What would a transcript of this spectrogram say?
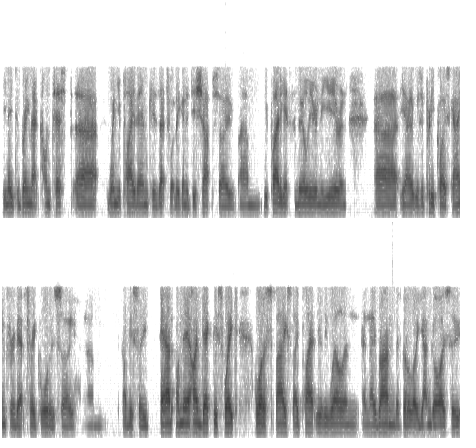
you need to bring that contest uh, when you play them because that's what they're going to dish up. So um, we played against them earlier in the year, and uh, you know it was a pretty close game for about three quarters. So um, obviously out on their home deck this week, a lot of space. They play it really well, and and they run. They've got a lot of young guys who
